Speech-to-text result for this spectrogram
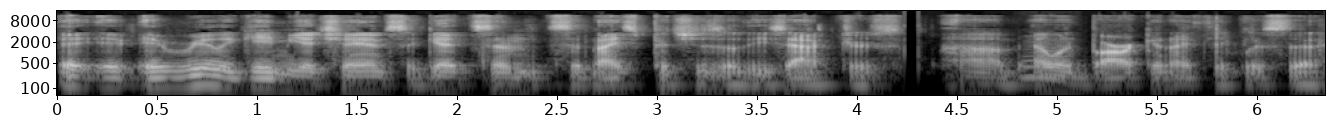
it, it, it really gave me a chance to get some some nice pictures of these actors. Um, Mm. Ellen Barkin, I think, was the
